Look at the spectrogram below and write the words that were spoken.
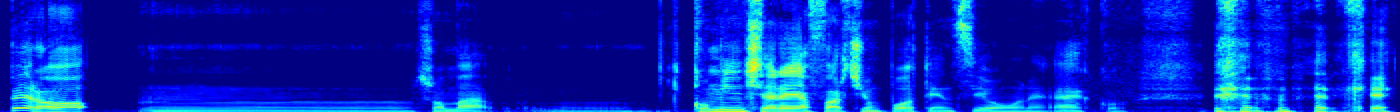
Però, mh, mm, insomma, mh, mm, comincerei a farci un po' attenzione, ecco, perché...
